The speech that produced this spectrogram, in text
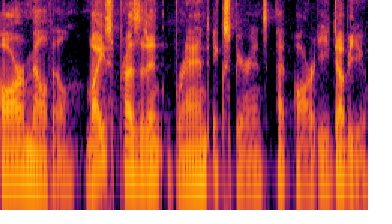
R. Melville, Vice President Brand Experience at REW.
